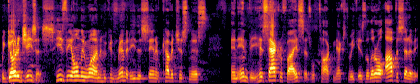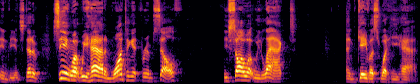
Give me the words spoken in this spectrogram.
We go to Jesus. He's the only one who can remedy the sin of covetousness and envy. His sacrifice, as we'll talk next week, is the literal opposite of envy. Instead of seeing what we had and wanting it for himself, he saw what we lacked and gave us what he had.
